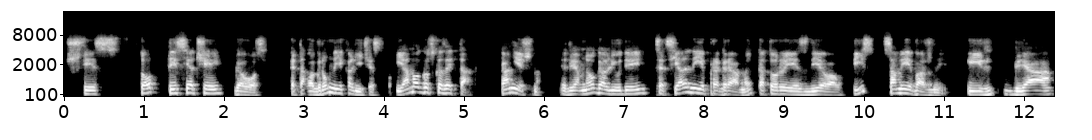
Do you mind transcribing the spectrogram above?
600 тысяч голосов. Это огромное количество. Я могу сказать так. Конечно, для много людей социальные программы, которые сделал ПИС, самые важные. И для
